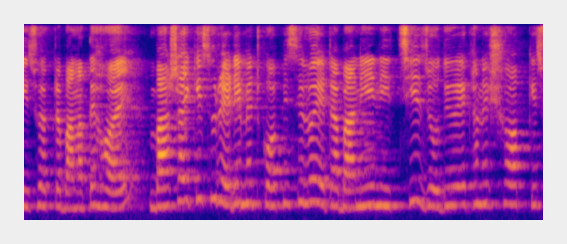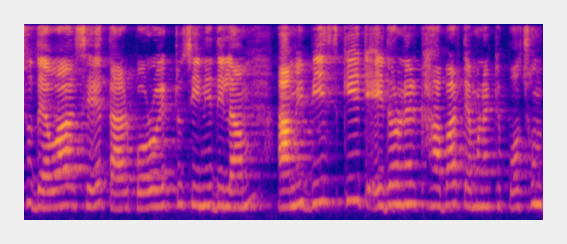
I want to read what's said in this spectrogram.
কিছু একটা বানাতে হয়। বাসায় কিছু রেডিমেড কফি ছিল, এটা বানিয়ে নিচ্ছি, যদিও এখানে সব কিছু দেওয়া আছে তারপরও একটু চিনি দিলাম। আমি বিস্কিট এই ধরনের খাবার তেমন একটা পছন্দ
